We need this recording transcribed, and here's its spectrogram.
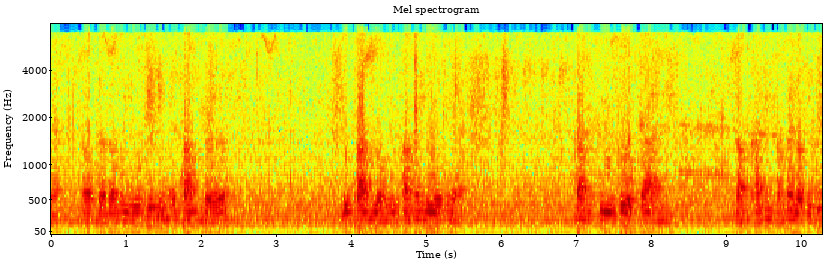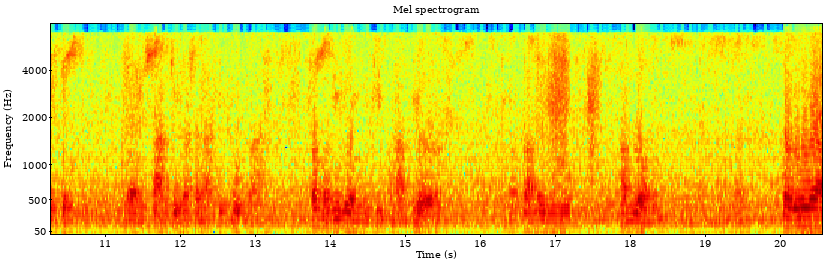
นะเราเผลอเราไม่รู้ที่จริงไอ้ความเผลอหรือความหลงหรือความไม่รู้เนี่ย มันคือตัวการสำคัญที่ทำให้เราไปยึดติดในสามสี่ลักษณะที่พูดมาทั้งหมดนี้รวมอยู่ที่ความเผลอความไม่รู้ความหลงก็รู้ว่า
